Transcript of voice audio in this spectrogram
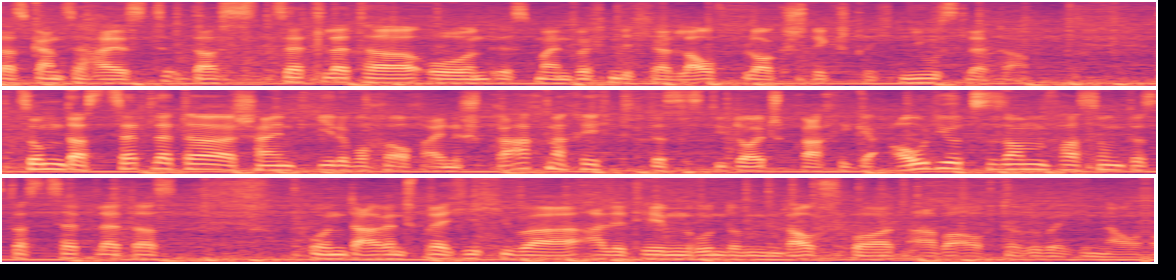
Das Ganze heißt das Z-Letter und ist mein wöchentlicher Laufblog-Newsletter. Zum Das Z-Letter erscheint jede Woche auch eine Sprachnachricht. Das ist die deutschsprachige Audiozusammenfassung des Das Z-Letters. Und darin spreche ich über alle Themen rund um den Laufsport, aber auch darüber hinaus.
